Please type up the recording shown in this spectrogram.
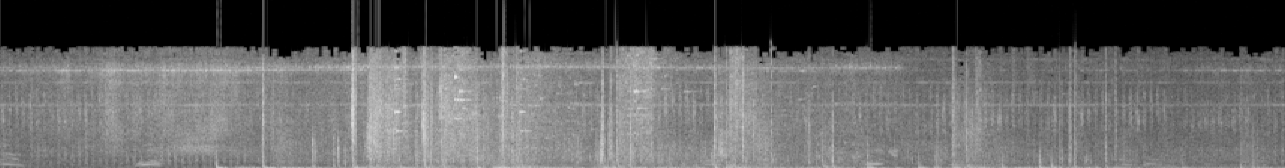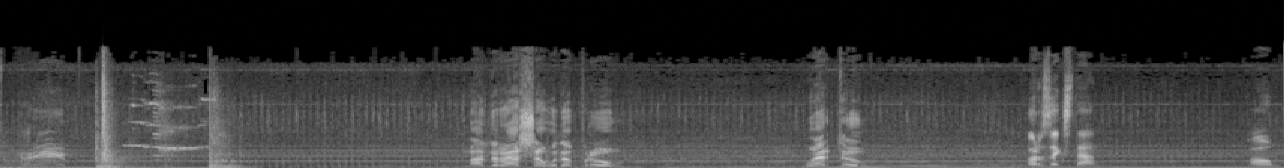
two, one. Mother Russia would approve. Where to? Urzikstan. Home.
